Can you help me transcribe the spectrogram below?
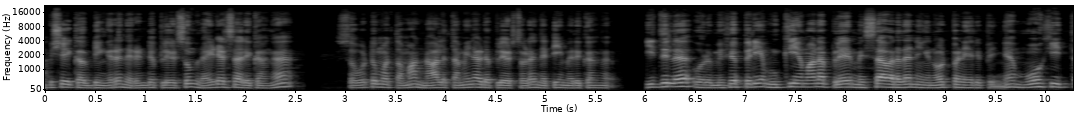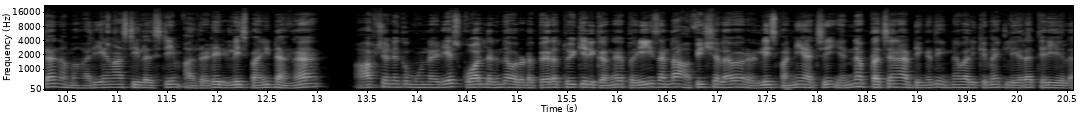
அபிஷேக் அப்படிங்கிற இந்த ரெண்டு பிளேயர்ஸும் ரைடர்ஸாக இருக்காங்க. ஸோ ஒட்டுமொத்தமாக நாலு தமிழ்நாடு பிளேயர்ஸோட இந்த டீம் இருக்காங்க. இதில் ஒரு மிகப்பெரிய முக்கியமான பிளேயர் மிஸ் ஆகிறத நீங்கள் நோட் பண்ணியிருப்பீங்க. மோஹித்தை நம்ம Haryana Steelers team already release பண்ணிட்டாங்க. ஆப்ஷனுக்கு முன்னாடியே ஸ்குவாட்லேருந்து அவரோட பேரை தூக்கியிருக்காங்க. இப்போ ரீசெண்டாக அஃபிஷியலாக அவர் ரிலீஸ் பண்ணியாச்சு. என்ன பிரச்சனை அப்படிங்கிறது இன்ன வரைக்குமே கிளியராக தெரியல.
